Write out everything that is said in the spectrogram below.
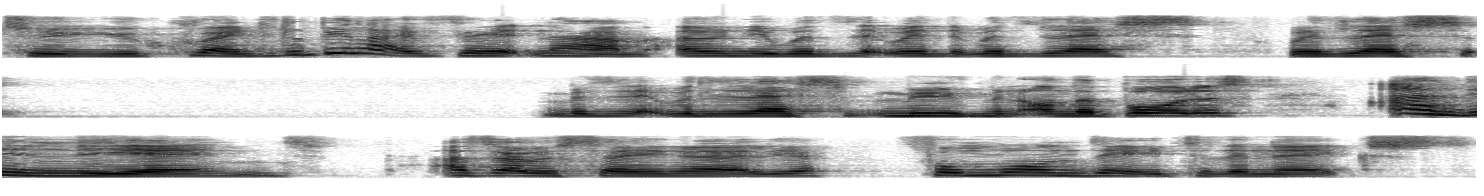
to Ukraine. It'll be like Vietnam, only with with with less with less with, with less movement on the borders. And in the end, as I was saying earlier, from one day to the next,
